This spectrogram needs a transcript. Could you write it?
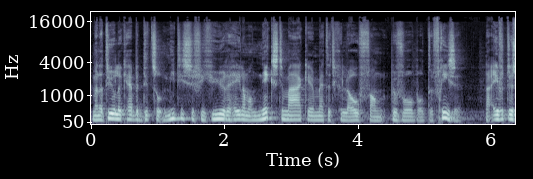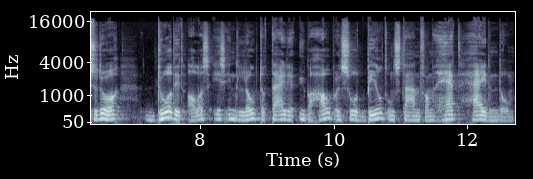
maar natuurlijk hebben dit soort mythische figuren helemaal niks te maken met het geloof van bijvoorbeeld de Friese. Nou, even tussendoor. Door dit alles is in de loop der tijden überhaupt een soort beeld ontstaan van het heidendom.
